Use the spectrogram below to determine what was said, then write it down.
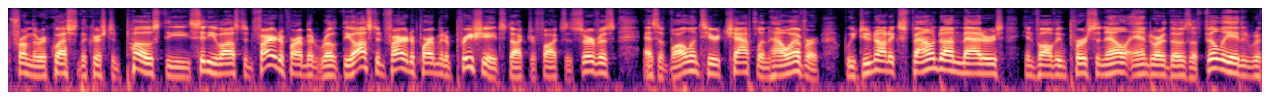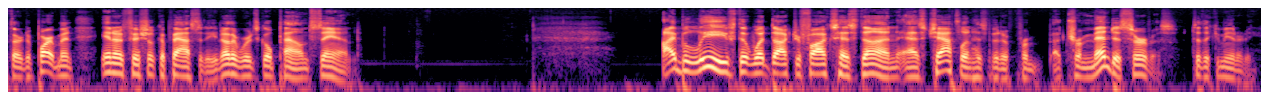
from the request of the Christian Post, the City of Austin Fire Department wrote The Austin Fire Department appreciates Dr. Fox's service as a volunteer chaplain. However, we do not expound on matters involving personnel and or those affiliated with our department in an official capacity. In other words, go pound sand. I believe that what Dr. Fox has done as chaplain has been a, a, tremendous service to the community.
